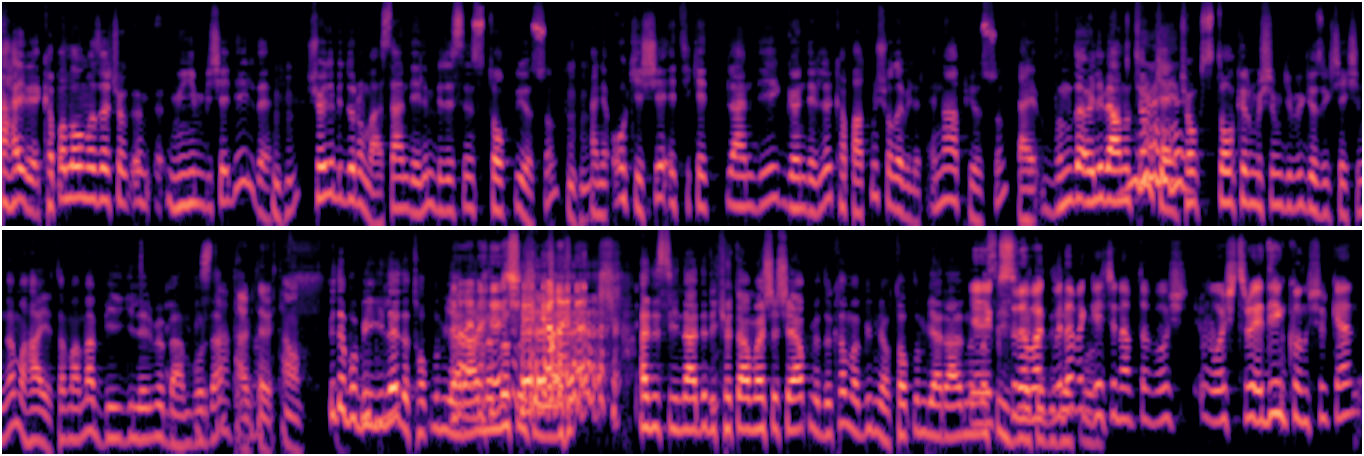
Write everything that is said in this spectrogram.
hayır kapalı olmasa çok mühim bir şey değil de. Şöyle bir durum var. Sen diyelim birisini stokluyorsun. Hani o kişi etiketlendiği gönderileri kapatmış olabilir. E ne yapıyorsun? Yani bunu da öyle bir anlatıyorum ki çok stalkermışım gibi gözükecek şimdi ama hayır tamamen bilgilerimi ben burada. Estağfurullah. Tabii tabii tamam. Bir de bu bilgileri de toplum yararına nasıl şeyler. hani Sina dedi kötü amaçla şey yapmıyorduk ama bilmiyorum toplum yararına Yani nasıl kusura hizmet edecek ama bu? geçen hafta watch, watch trading konuşurken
